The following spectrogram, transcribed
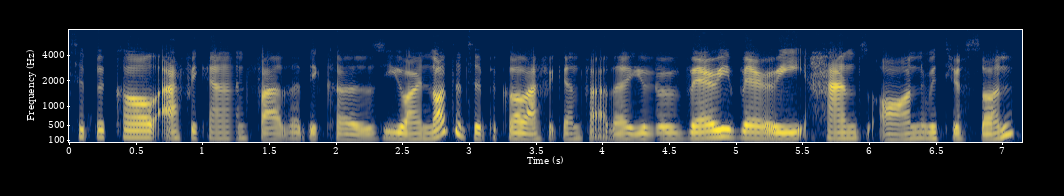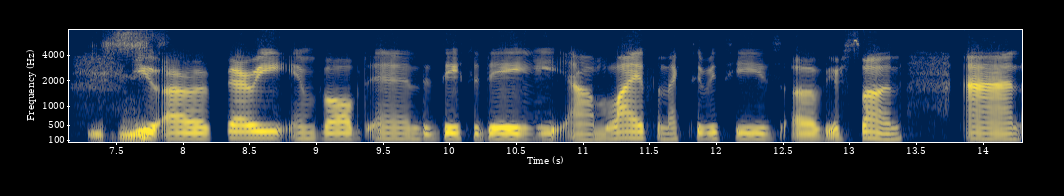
typical African father because you are not the typical African father. You're very, very hands-on with your son. mhm, You are very involved in the day-to-day um, life and activities of your son, and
